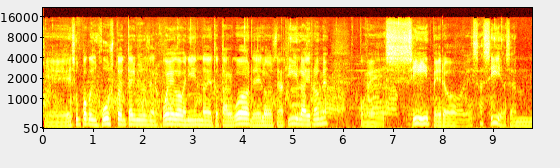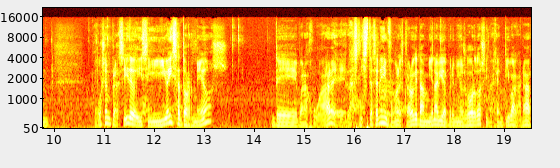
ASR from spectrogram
que es un poco injusto en términos del juego, veniendo de Total War, de los de Attila y Rome, pues sí, pero es así, o sea, el juego siempre ha sido, y si ibais a torneos de para jugar, eh, las listas eran infumables, claro que también había premios gordos y la gente iba a ganar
